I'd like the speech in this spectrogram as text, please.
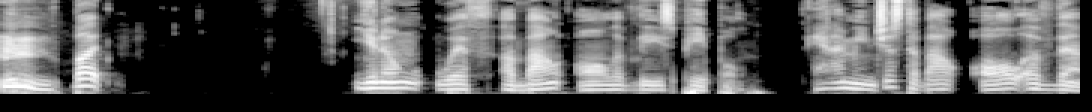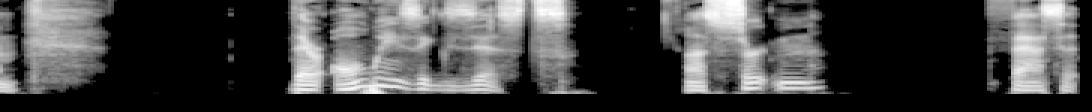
But you know with about all of these people and i mean just about all of them there always exists a certain facet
